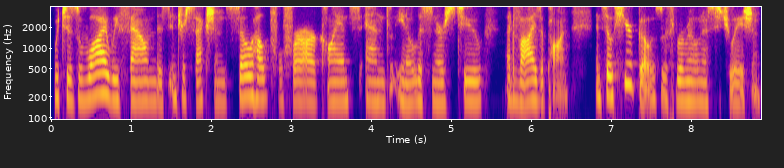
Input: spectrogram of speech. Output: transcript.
which is why we found this intersection so helpful for our clients and you know listeners to advise upon. And so here goes with Ramona's situation.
